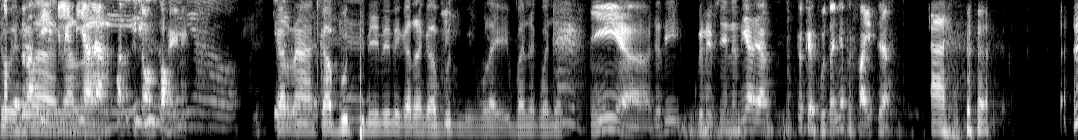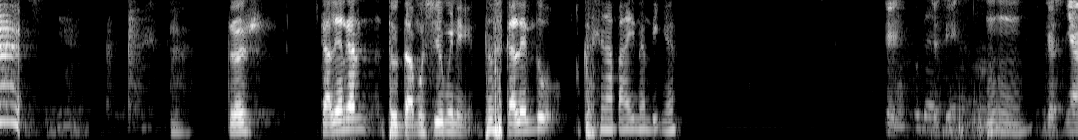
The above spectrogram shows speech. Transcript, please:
generasi milenial yang patut dicontoh ini. Karena gabut ini ini nih karena gabut nih mulai banyak banyak. Iya, jadi generasi milenial yang kegabutannya berfaedah. Ah. Terus kalian kan duta museum ini. Terus kalian tuh tugasnya ngapain nantinya? Oke, Tugasnya. jadi Mm-mm. tugasnya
